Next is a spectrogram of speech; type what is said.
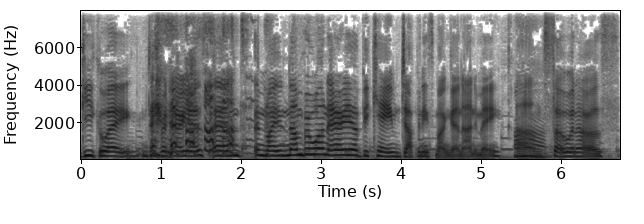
geek away in different areas. and, and my number one area became Japanese manga and anime. Um, so when I was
